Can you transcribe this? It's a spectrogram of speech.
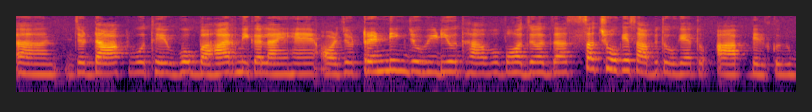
जो डार्क वो थे, वो बाहर निकल आए हैं और जो ट्रेंडिंग जो वीडियो था, वो बहुत ज़्यादा सच होके साबित हो गया तो आप बिल्कुल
